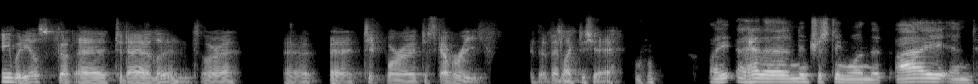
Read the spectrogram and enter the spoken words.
anybody else got a today I learned or a, a, a tip or a discovery that they'd like to share? I, I had an interesting one that I and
